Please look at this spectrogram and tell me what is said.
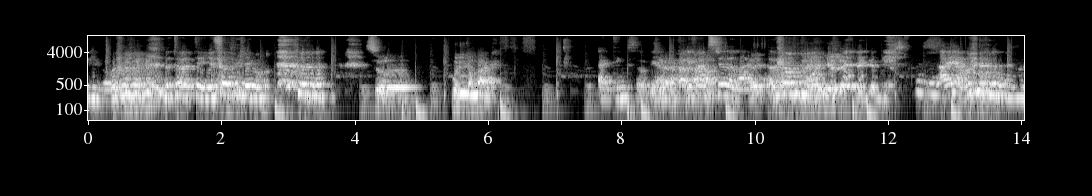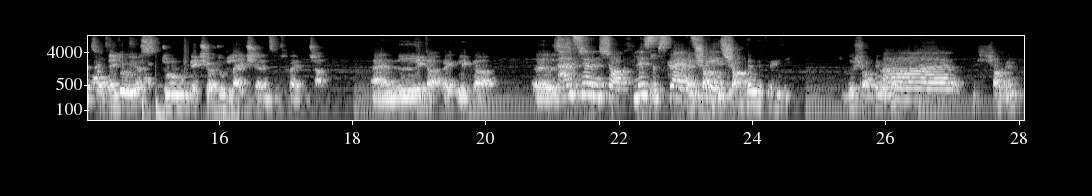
The third thing is below. So, would you come back? I think so. Yeah. Yeah. If I'm still alive, I'll come back. You're left. I am. So thank you viewers. Do make sure to like, share, and subscribe to the channel. And Lika, right? Lika is I'm still in shock. Please subscribe. and shock, shock them with your Hindi. Do shock them with Uh, shock them.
